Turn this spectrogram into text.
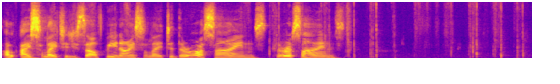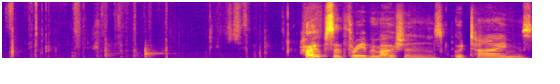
uh, isolated yourself, being isolated. There are signs. There are signs. Hopes are three of emotions, good times,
